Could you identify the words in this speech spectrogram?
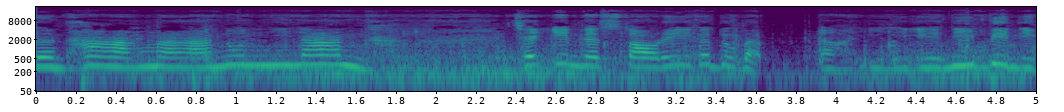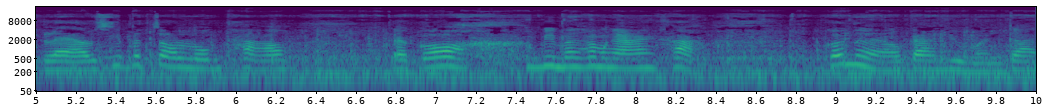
ดินทางมานู่นนี่นั่น เช็คอินในสตอรี่ก็ดูแบบอะอีอีนี่บินอีกแล้วชีพจรลมเท้า แต่ก็บินมาทำงานค่ะ ก็เหนื่อยเอาการอยู่เหมือนกัน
